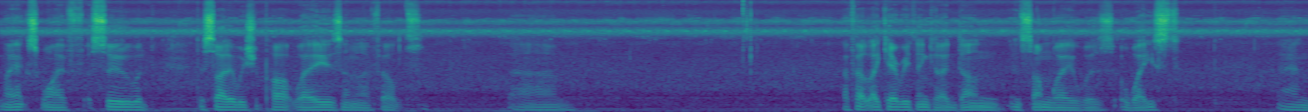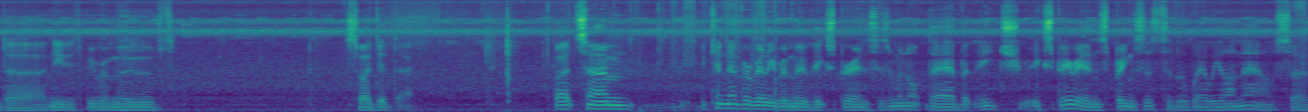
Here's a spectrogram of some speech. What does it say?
my ex-wife Sue had decided we should part ways, and I felt. Um, I felt like everything I'd done in some way was a waste and uh, needed to be removed. So I did that. But um, we can never really remove the experiences, and we're not there. But each experience brings us to the where we are now. So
